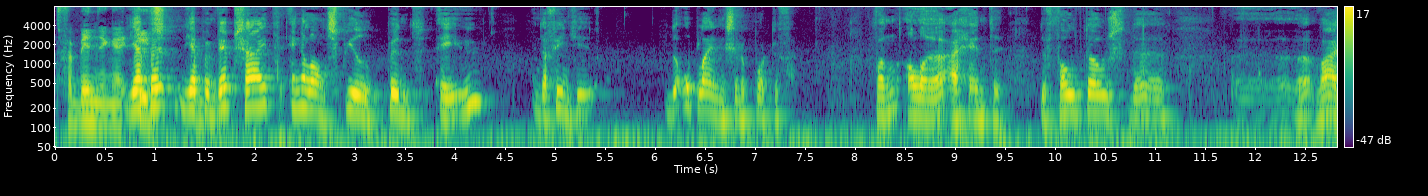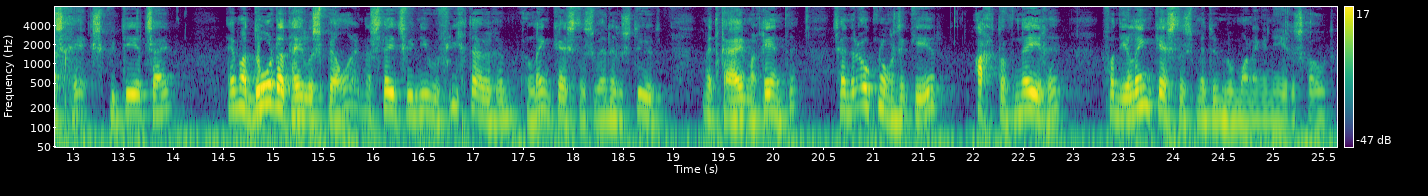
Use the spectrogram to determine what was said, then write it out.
verbindingen Je hebt, een, je hebt een website, engelandspiel.eu. En daar vind je de opleidingsrapporten van- alle agenten. De foto's, de, eh, waar ze geëxecuteerd zijn. Maar door dat hele spel en er steeds weer nieuwe vliegtuigen, Lancasters werden gestuurd met geheime agenten, zijn er ook nog eens een keer acht of negen van die Lancasters met hun bemanningen neergeschoten.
